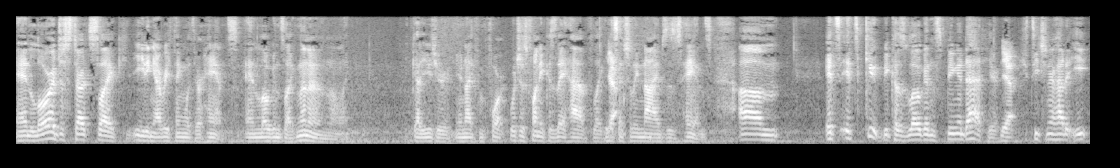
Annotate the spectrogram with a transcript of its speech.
and Laura just starts like eating everything with her hands, and Logan's like, no, no, no, no, like you got to use your, your knife and fork, which is funny because they have like Yeah. essentially knives as hands. Um, it's it's cute because Logan's being a dad here. Yeah. he's teaching her how to eat.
